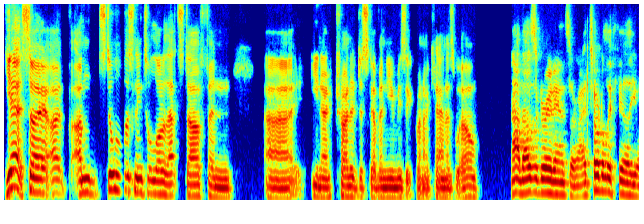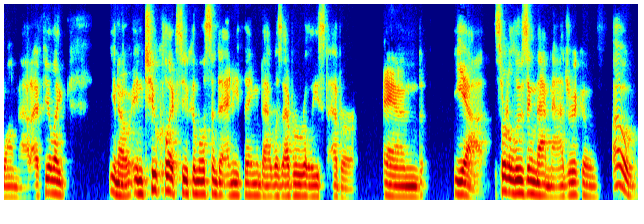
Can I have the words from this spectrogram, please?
yeah so I, i'm still listening to a lot of that stuff and uh, you know trying to discover new music when i can as well no, that was a great answer. I totally feel you on that. I feel like, you know, in two clicks, you can listen to anything that was ever released ever. And yeah, sort of losing that magic of, oh,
